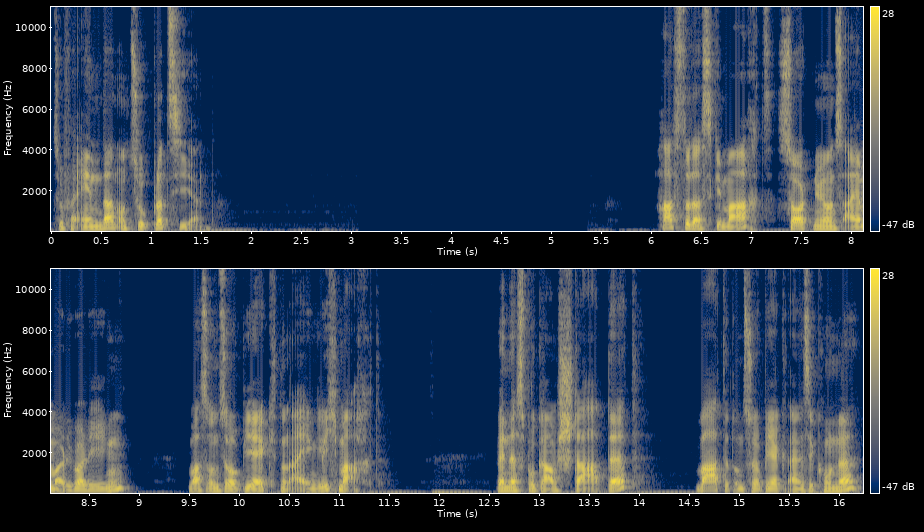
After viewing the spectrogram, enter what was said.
zu verändern und zu platzieren. Hast du das gemacht, sollten wir uns einmal überlegen, was unser Objekt nun eigentlich macht. Wenn das Programm startet, wartet unser Objekt eine Sekunde,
